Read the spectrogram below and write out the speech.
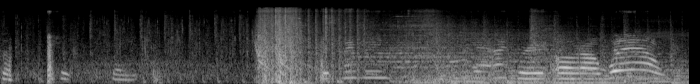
For Pete's sake. Made me get angry or I will!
